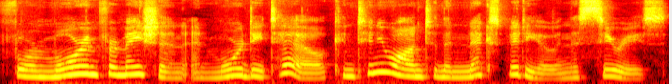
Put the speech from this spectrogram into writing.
For more information and more detail, continue on to the next video in this series.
